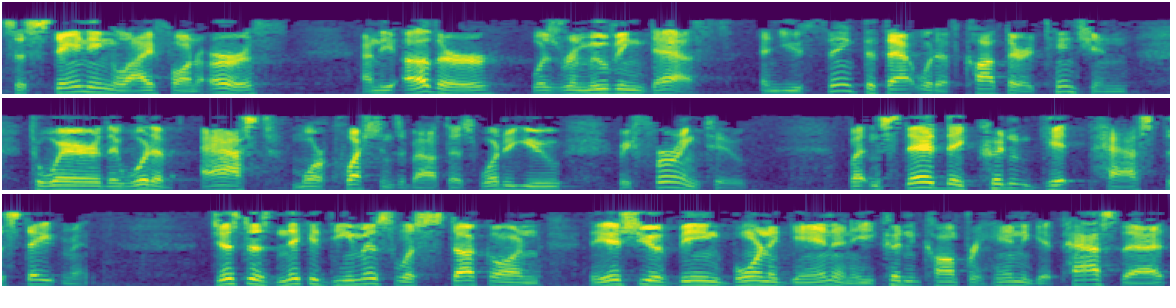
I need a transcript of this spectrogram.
sustaining life on earth, and the other was removing death. And you think that that would have caught their attention to where they would have asked more questions about this. What are you referring to? But instead they couldn't get past the statement. Just as Nicodemus was stuck on the issue of being born again and he couldn't comprehend and get past that,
